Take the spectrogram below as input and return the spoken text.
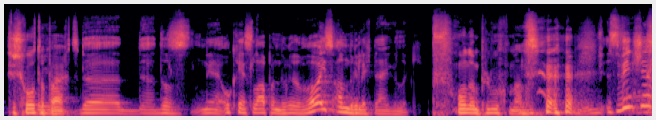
Geschoten paard. De, de, dat is nee, ook geen slapende rust. Wat is Anderlecht eigenlijk? Pff, gewoon een ploeg, man. Vind je?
